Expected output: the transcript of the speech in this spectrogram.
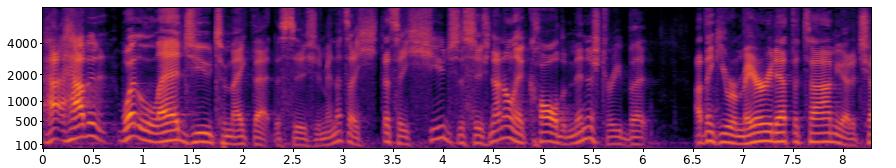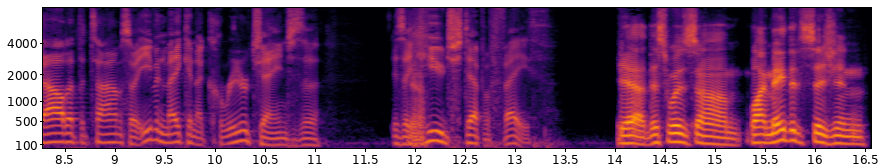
how, how did what led you to make that decision? Man, that's a that's a huge decision. Not only a call to ministry, but I think you were married at the time. You had a child at the time. So even making a career change is a is a yeah. huge step of faith. Yeah, this was um well I made the decision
